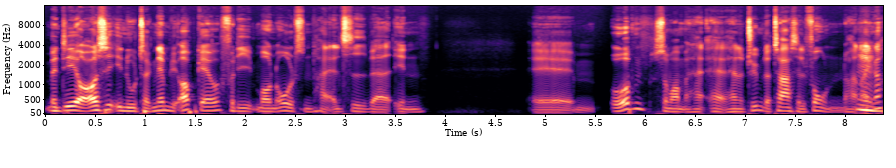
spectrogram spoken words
Men det er også en utaknemmelig opgave, fordi Morten Olsen har altid været en øh, åben, som om han, han er typen, der tager telefonen, når han mm. ringer.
